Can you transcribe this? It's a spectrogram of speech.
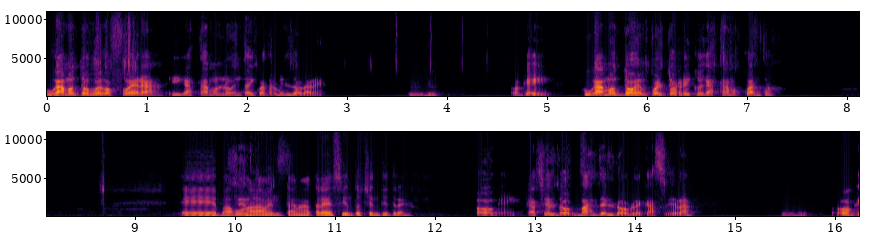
Jugamos dos juegos fuera y gastamos 94 mil dólares. ujú. Ok, jugamos dos en Puerto Rico y gastamos cuánto? Eh, vamos a la ventana 3, 183. Ok, casi el doble, más del doble casi, ¿verdad? Ujú. Ok,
